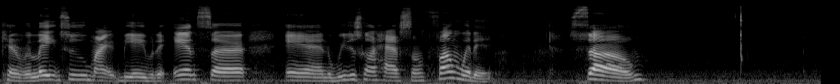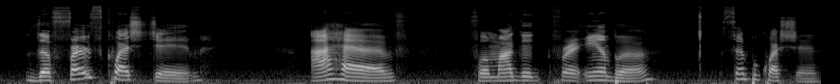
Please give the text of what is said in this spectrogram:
can relate to, might be able to answer, and we're just gonna have some fun with it. So the first question I have for my good friend Amber, simple question.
